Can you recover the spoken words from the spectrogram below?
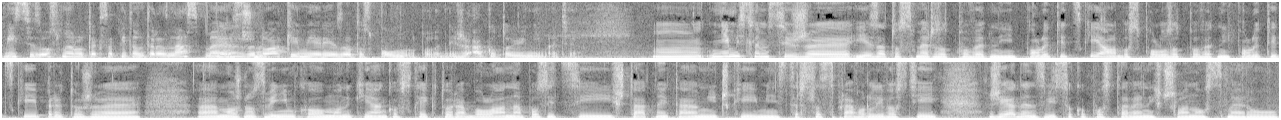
vy ste zo smeru, tak sa pýtam teraz na smer, Jasne. že do akej miery je za to spolu zodpovedný. Že ako to vnímate? Mm, nemyslím si, že je za to smer zodpovedný politicky alebo spolu zodpovedný politicky, pretože e, možno s výnimkou Moniky Jankovskej, ktorá bola na pozícii štátnej tajomničky ministerstva spravodlivosti, žiaden z vysoko postavených členov Smeru e,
